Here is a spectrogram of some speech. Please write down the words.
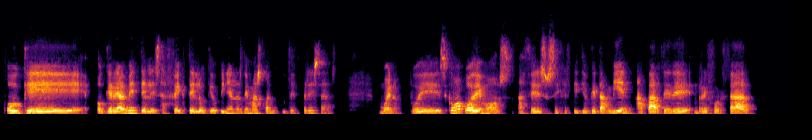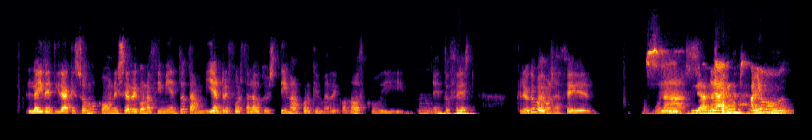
o que, o que realmente les afecte lo que opinan los demás cuando tú te expresas, bueno, pues ¿cómo podemos hacer esos ejercicios que también, aparte de reforzar la identidad que somos, con ese reconocimiento, también refuerza la autoestima porque me reconozco y mm. entonces creo que podemos hacer hay, un, hay, un,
